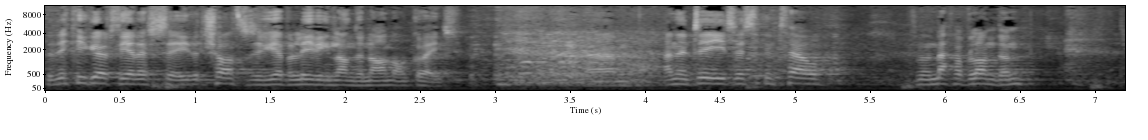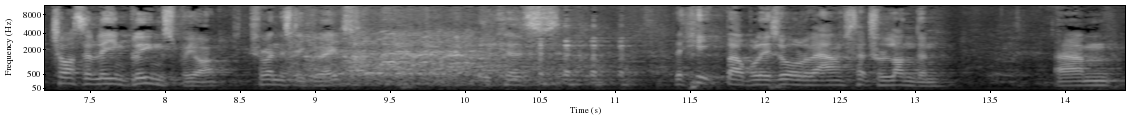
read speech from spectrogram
that if you go to the LSE, the chances of you ever leaving London are not great. Um, and indeed, as you can tell from the map of London, the chances of leaving Bloomsbury aren't tremendously great because the heat bubble is all around central London. Um,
